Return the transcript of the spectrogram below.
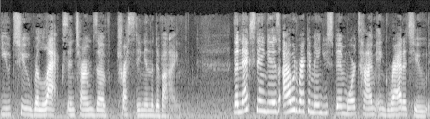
you to relax in terms of trusting in the divine. The next thing is, I would recommend you spend more time in gratitude.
